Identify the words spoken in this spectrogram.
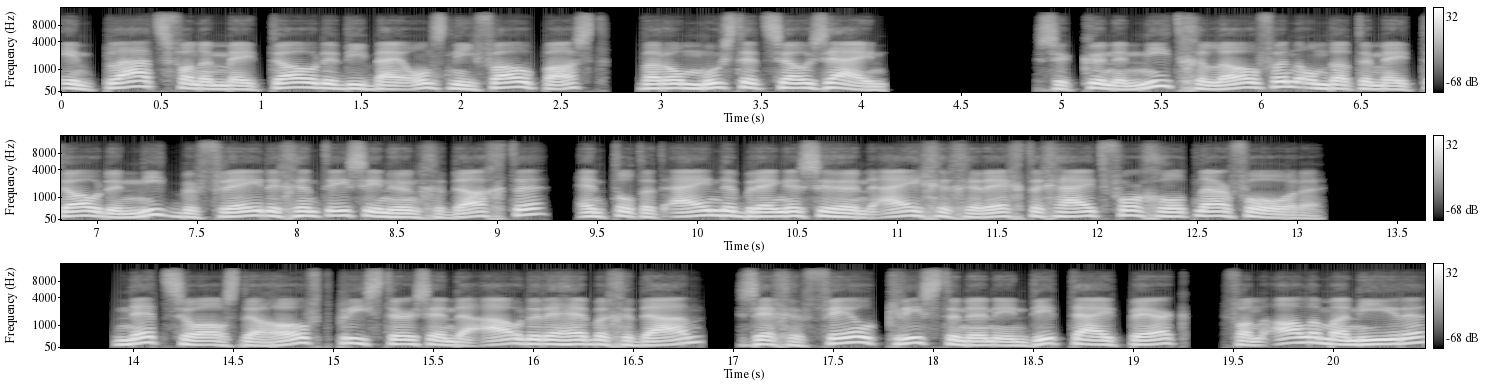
In plaats van een methode die bij ons niveau past, waarom moest het zo zijn? Ze kunnen niet geloven omdat de methode niet bevredigend is in hun gedachten, en tot het einde brengen ze hun eigen gerechtigheid voor God naar voren. Net zoals de hoofdpriesters en de ouderen hebben gedaan, zeggen veel christenen in dit tijdperk, van alle manieren,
